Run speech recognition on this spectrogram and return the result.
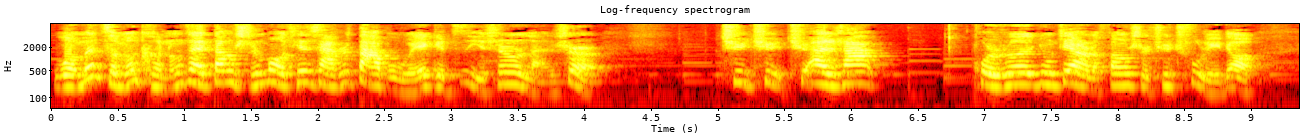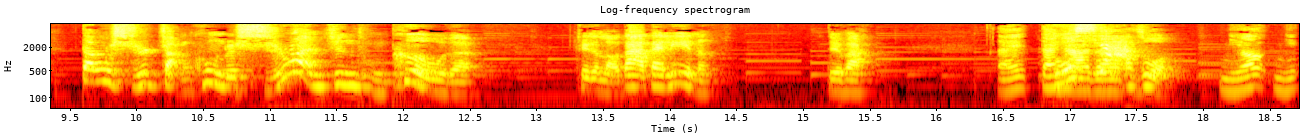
我们怎么可能在当时冒天下之大不韪，给自己身上揽事儿，去去去暗杀，或者说用这样的方式去处理掉当时掌控着十万军统特务的这个老大戴笠呢？对吧？哎，但是多阿甘，下作你要你，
